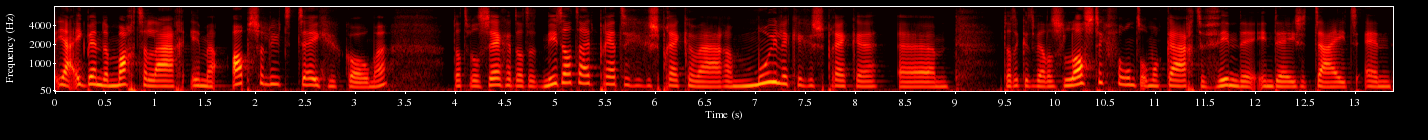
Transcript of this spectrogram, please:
ja, ik ben de martelaar in me absoluut tegengekomen. Dat wil zeggen dat het niet altijd prettige gesprekken waren, moeilijke gesprekken. Ehm, dat ik het wel eens lastig vond om elkaar te vinden in deze tijd. En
